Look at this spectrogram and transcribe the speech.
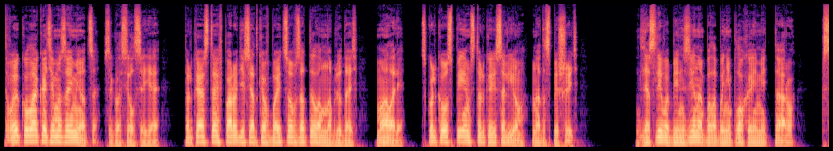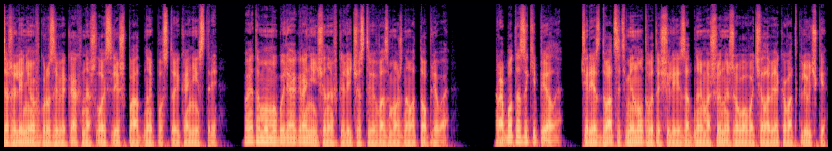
«Твой кулак этим и займется», — согласился я. «Только оставь пару десятков бойцов за тылом наблюдать. Мало ли. Сколько успеем, столько и сольем. Надо спешить». Для слива бензина было бы неплохо иметь тару. К сожалению, в грузовиках нашлось лишь по одной пустой канистре — Поэтому мы были ограничены в количестве возможного топлива. Работа закипела. Через 20 минут вытащили из одной машины живого человека в отключке,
